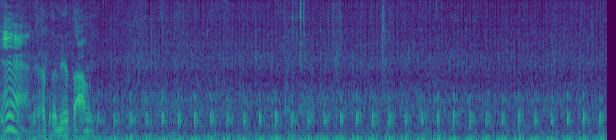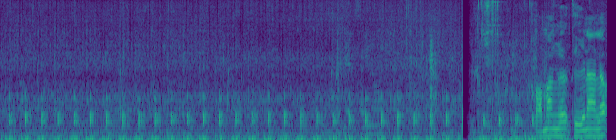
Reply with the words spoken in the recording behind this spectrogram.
แอะครับตัวนี้ตามอีกขอมั่งเถอะถือนานแล้ว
